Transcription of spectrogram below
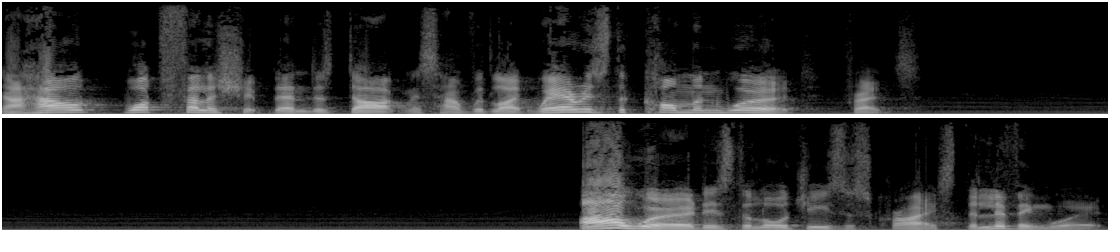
Now, how, what fellowship then does darkness have with light? Where is the common word, friends? Our word is the Lord Jesus Christ, the living word.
